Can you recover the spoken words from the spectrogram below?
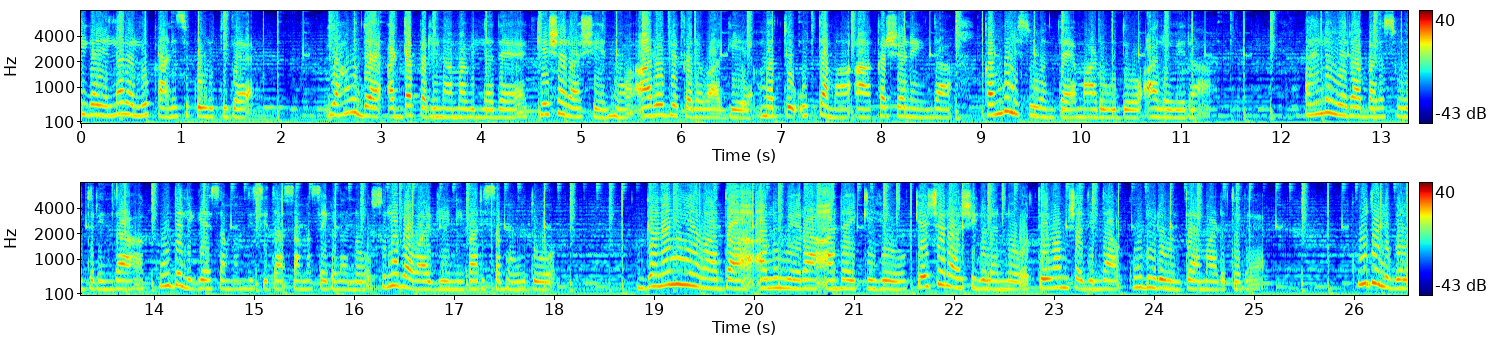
ಈಗ ಎಲ್ಲರಲ್ಲೂ ಕಾಣಿಸಿಕೊಳ್ಳುತ್ತಿದೆ. ಯಾವುದೇ ಅಡ್ಡ ಪರಿಣಾಮವಿಲ್ಲದೆ ಕೇಶರಾಶಿಯನ್ನು ಆರೋಗ್ಯಕರವಾಗಿ ಮತ್ತು ಉತ್ತಮ ಆಕರ್ಷಣೆಯಿಂದ ಕಂಗೊಳಿಸುವಂತೆ ಮಾಡುವುದು ಆಲೋವೆರಾ. ಆಲೋವೆರಾ ಬಳಸುವುದರಿಂದ ಕೂದಲಿಗೆ ಸಂಬಂಧಿಸಿದ ಸಮಸ್ಯೆಗಳನ್ನು ಸುಲಭವಾಗಿ ನಿವಾರಿಸಬಹುದು. ಗಣನೀಯವಾದ ಅಲೋವೆರಾ ಆರೈಕೆಯು ಕೇಶರಾಶಿಗಳನ್ನು ತೇವಾಂಶದಿಂದ ಕೂಡಿರುವಂತೆ ಮಾಡುತ್ತದೆ. ಕೂದಲುಗಳ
